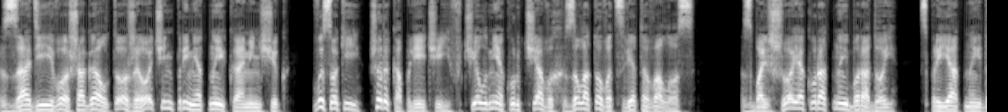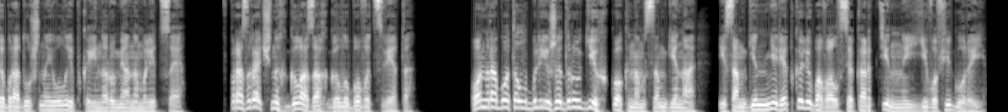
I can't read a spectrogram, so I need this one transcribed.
Сзади его шагал тоже очень приметный каменщик, высокий, широкоплечий, в челме курчавых золотого цвета волос, с большой аккуратной бородой, с приятной добродушной улыбкой на румяном лице, в прозрачных глазах голубого цвета. Он работал ближе других к окнам Самгина, и Самгин нередко любовался картинной его фигурой.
